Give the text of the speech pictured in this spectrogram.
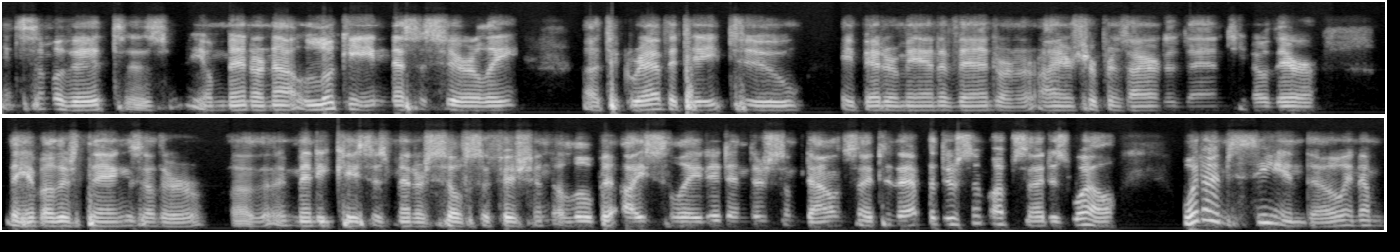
and some of it is you know men are not looking necessarily uh, to gravitate to a better man event or an iron sharpens iron event. You know, they're they have other things. Other uh, in many cases, men are self-sufficient, a little bit isolated, and there's some downside to that, but there's some upside as well. What I'm seeing, though, and I'm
